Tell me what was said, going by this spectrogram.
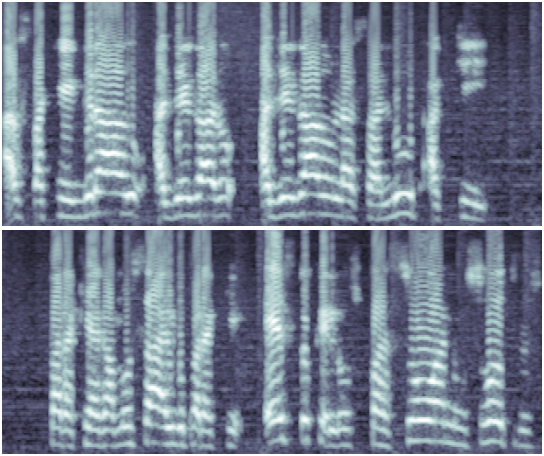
hasta qué grado ha llegado, ha llegado la salud aquí, para que hagamos algo, para que esto que nos pasó a nosotros,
